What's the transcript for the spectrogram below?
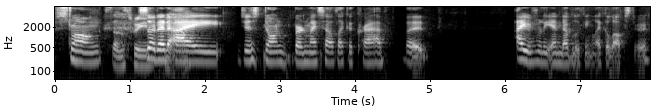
strong, Sunscreen. so that yeah. I just don't burn myself like a crab. But I usually end up looking like a lobster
